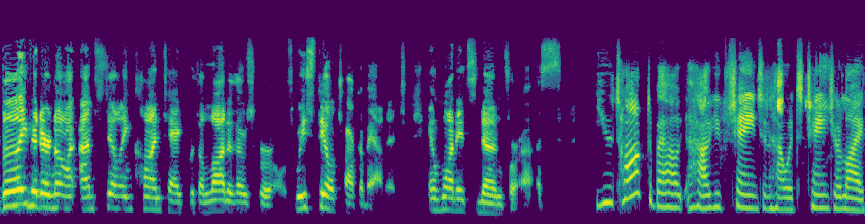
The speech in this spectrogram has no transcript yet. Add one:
believe it or not i'm still in contact with a lot of those girls. We still talk about it and what it's done for us. You talked about how you've changed and how it's changed your life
